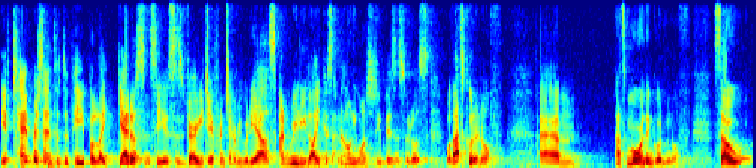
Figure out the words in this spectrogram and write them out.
If 10% of the people like get us and see us as very different to everybody else and really like us and only want to do business with us, well, that's good enough. Um, that's more than good enough. So,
